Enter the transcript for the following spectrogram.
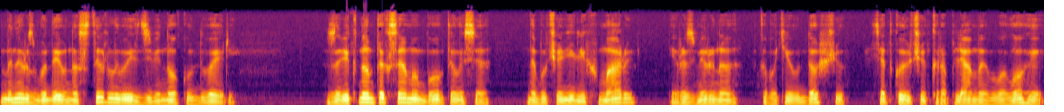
мене розбудив настирливий дзвінок у двері. За вікном так само бовталися набучавілі хмари і розмірено капотів дощу, сяткуючи краплями вологи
